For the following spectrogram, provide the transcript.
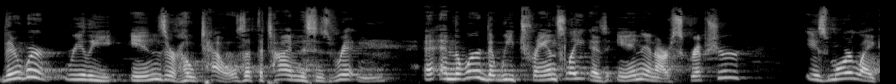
there weren't really inns or hotels at the time this is written. And the word that we translate as inn in our scripture is more like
